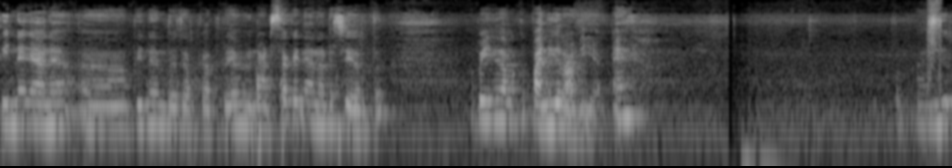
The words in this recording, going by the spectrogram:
പിന്നെ ഞാൻ പിന്നെ എന്തോ ചേർക്കാത്തത്? നട്ട്സൊക്കെ അടച്ച് ചേർത്ത്. അപ്പോൾ ഇനി നമുക്ക് പനീർ ആഡ് ചെയ്യാം. ഏ? പനീർ.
